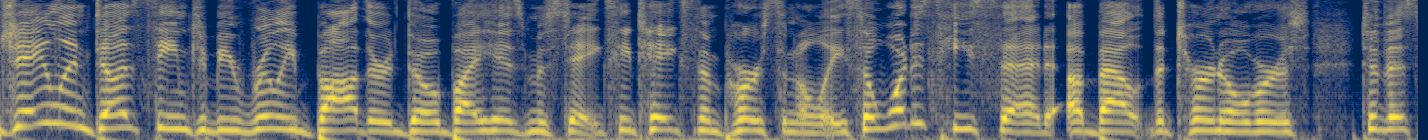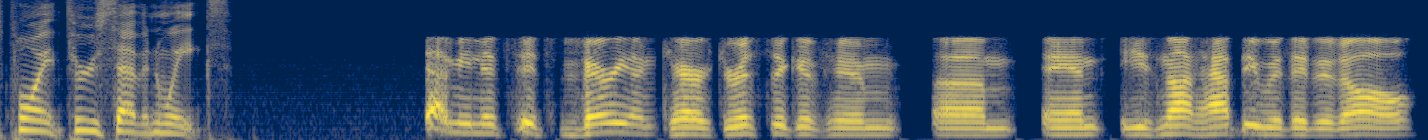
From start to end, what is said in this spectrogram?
Jalen does seem to be really bothered, though, by his mistakes. He takes them personally. So, what has he said about the turnovers to this point through seven weeks? I mean, it's it's very uncharacteristic of him, um, and he's not happy with it at all.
